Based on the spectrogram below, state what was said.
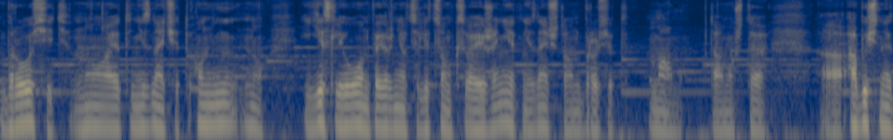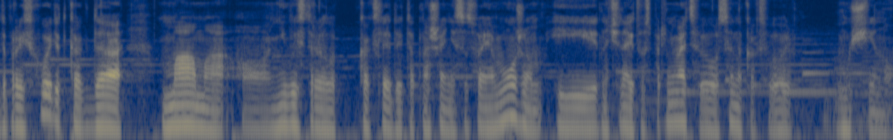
бросить, но это не значит, он, ну, если он повернется лицом к своей жене, это не значит, что он бросит маму, потому что а, обычно это происходит, когда мама а, не выстроила как следует отношения со своим мужем и начинает воспринимать своего сына как своего мужчину.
